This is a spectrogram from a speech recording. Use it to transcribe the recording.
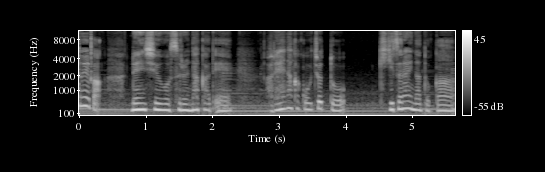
例えば練習をする中であれなんかこうちょっと聞きづらいなとか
